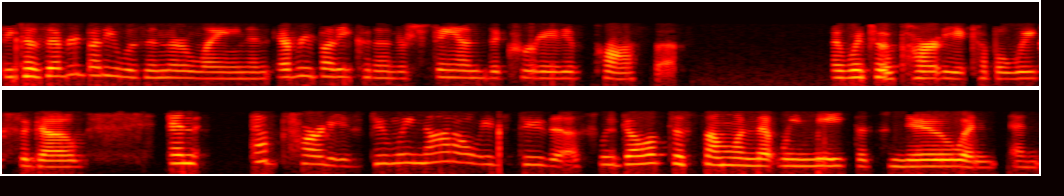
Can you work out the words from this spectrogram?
Because everybody was in their lane and everybody could understand the creative process. I went to a party a couple weeks ago and at parties, do we not always do this? We go up to someone that we meet that's new and, and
